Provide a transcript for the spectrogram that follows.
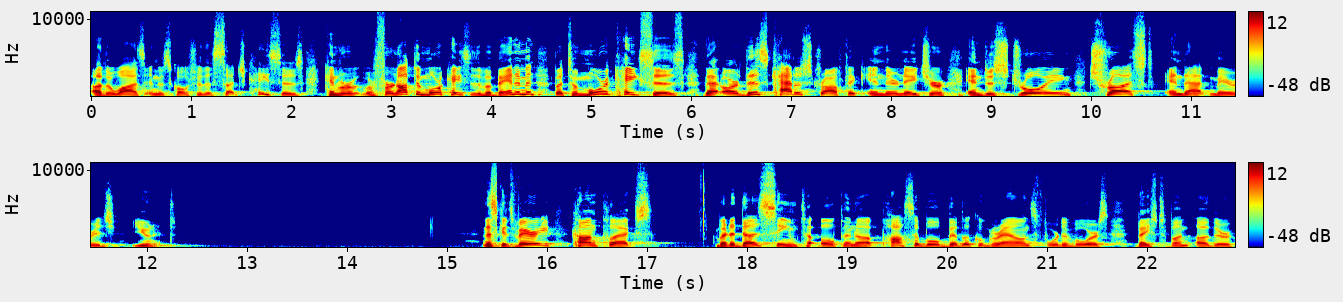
otherwise in this culture, that such cases can re- refer not to more cases of abandonment, but to more cases that are this catastrophic in their nature and destroying trust and that marriage unit. And this gets very complex, but it does seem to open up possible biblical grounds for divorce based upon other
